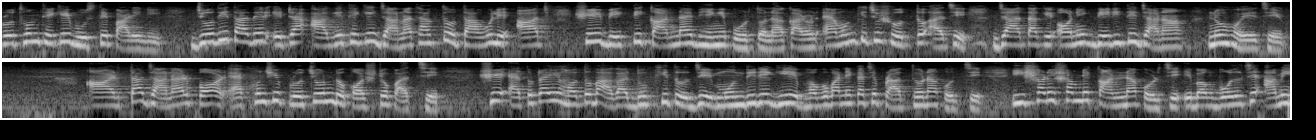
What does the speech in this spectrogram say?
প্রথম থেকেই বুঝতে পারেনি। যদি তাদের এটা আগে থেকেই জানা থাকতো, তাহলে আজ সেই ব্যক্তি কান্নায় ভেঙে পড়তো না। কারণ এমন কিছু সত্য আছে, যা তাকে অনেক দেরিতে জানানো হয়েছে। আর তা জানার পর এখন সে প্রচণ্ড কষ্ট পাচ্ছে। সে এতটাই হতবাগ আর দুঃখিত যে মন্দিরে গিয়ে ভগবানের কাছে প্রার্থনা করছে, ঈশ্বরের সামনে কান্না করছে এবং বলছে, আমি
